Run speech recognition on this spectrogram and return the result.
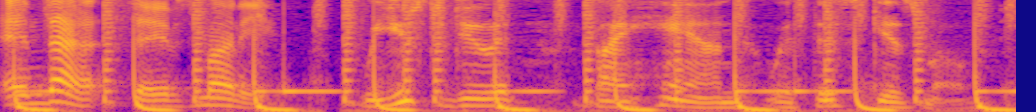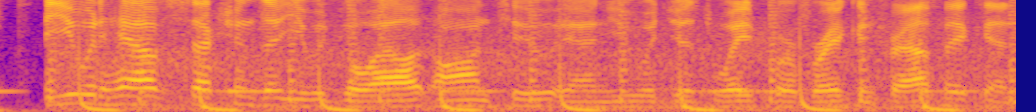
and that saves money. We used to do it by hand with this gizmo. You would have sections that you would go out onto and you would just wait for a break in traffic and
